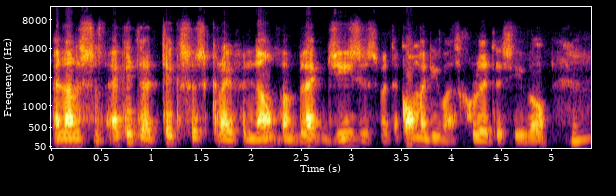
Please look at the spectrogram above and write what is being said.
en dan ek het 'n teks geskryf in naam van Black Jesus wat 'n comedy was glo dit as jy wil. Hmm.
